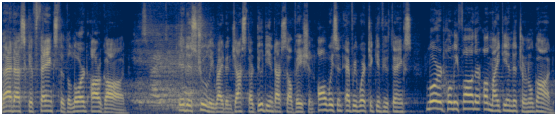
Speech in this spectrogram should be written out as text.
Let us give thanks to the Lord our God. It is truly right and just, our duty and our salvation, always and everywhere to give you thanks, Lord, Holy Father, Almighty and eternal God.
